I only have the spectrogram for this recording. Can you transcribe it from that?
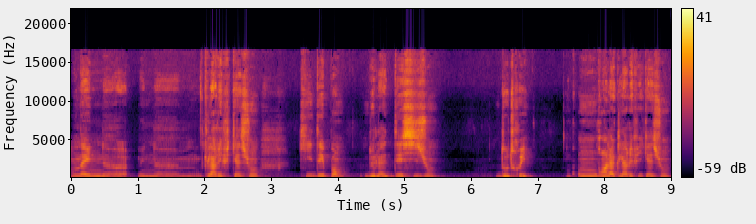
on a une, euh, euh, clarification qui dépend de la décision d'autrui. Donc on rend la clarification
